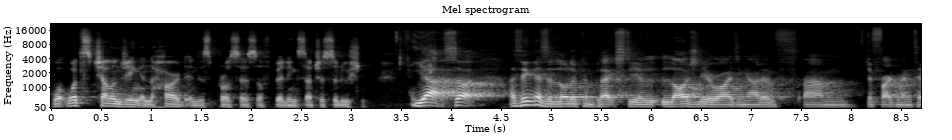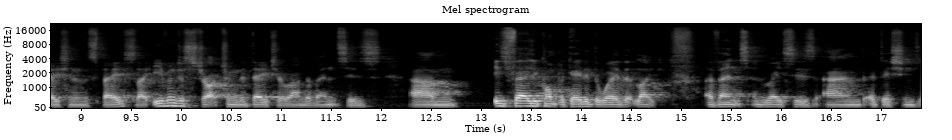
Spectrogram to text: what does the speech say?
what's challenging and hard in this process of building such a solution. Yeah, so I think there's a lot of complexity, largely arising out of um, the fragmentation in the space. Like even just structuring the data around events is um, is fairly complicated. The way that like events and races and editions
